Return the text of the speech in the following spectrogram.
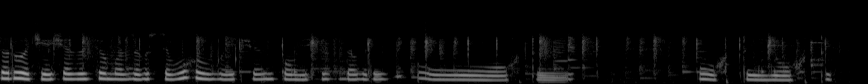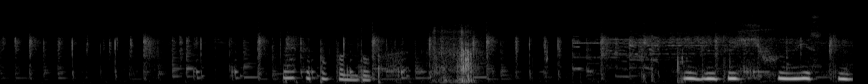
Короче, я сейчас за все можу завести в угол, якщо він повністю туди влізе. Ух ти. Ух ти, ух ти. Это попандоп. Куди ти швісти?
